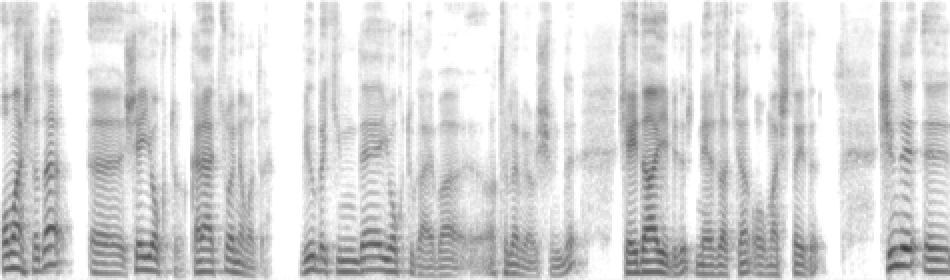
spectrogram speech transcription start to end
O maçta da e, şey yoktu. Karatis oynamadı. Wilbeck'in de yoktu galiba. Hatırlamıyorum şimdi. Şey daha iyi bilir. Nevzat Can o maçtaydı. Şimdi e,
